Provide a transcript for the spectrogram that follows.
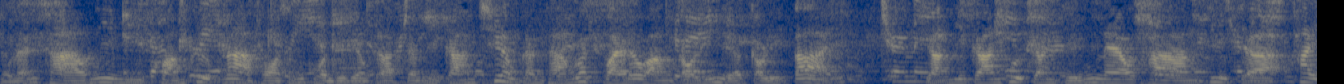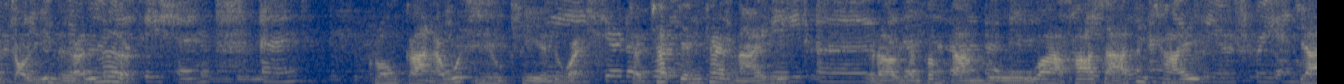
แถลงข่าวนี่มีความคืบหน้าพอสมควรทีเดียวครับจะมีการเชื่อมกันทางรถไฟระหว่างเกาหลีเหนือเกาหลีใต้ จะมีการพูดกันถึงแนวทางที่จะให้เกาหลีเหนือเลิก and โครงการอาวุธนิวเคลียร์ด้วย จะชัดเจนแค่ไหน เรายังต้องตามดูว่าภาษาที่ใช้จะ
